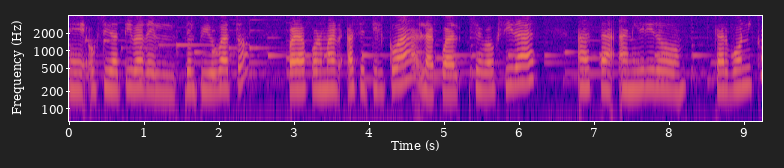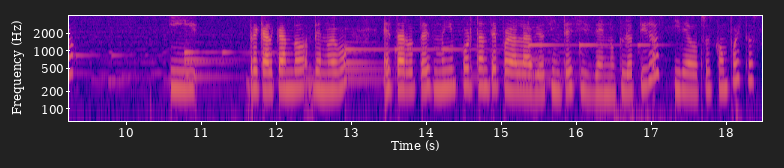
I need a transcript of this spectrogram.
eh, oxidativa del, del piruvato para formar acetil-CoA, la cual se va a oxidar hasta anhídrido carbónico y recalcando de nuevo, esta ruta es muy importante para la biosíntesis de nucleótidos y de otros compuestos.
